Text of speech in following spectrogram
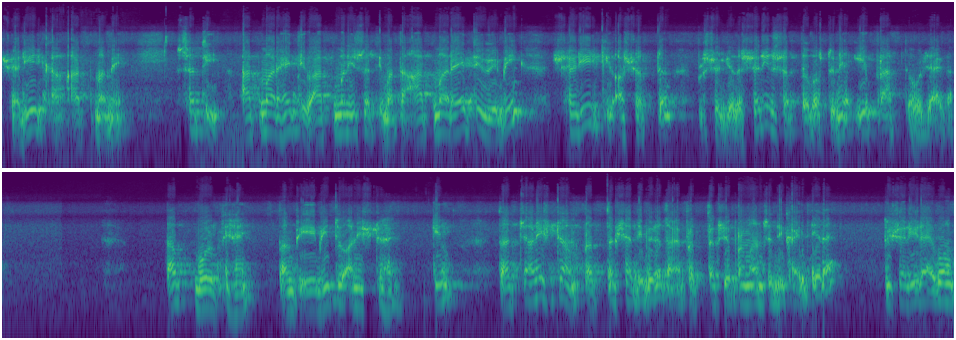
शरीर का आत्मा में सती, आत्मा रहते हुए, आत्मनि सती मतलब आत्मा रहते हुए भी शरीर की असत्य प्रसन्न शरीर सत्य वस्तु ने ये प्राप्त हो जाएगा। तब बोलते हैं, परंतु ये भी तो अनिष्ट है। क्यों? अनिष्ट प्रत्यक्ष विरोध है प्रत्यक्ष प्रमाण से दिखाई दे रहा है। तो शरीर है वहाँ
